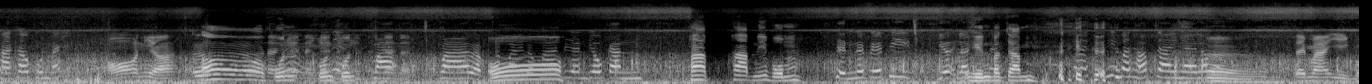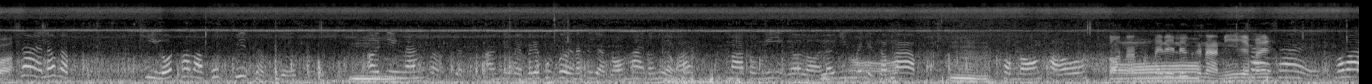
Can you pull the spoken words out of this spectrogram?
ทานข้าวคุณไหมอ๋อ นี่เหรอเอ๋อได้คุณได้คุณได้คุณ มาได้ได้มาแบบโอ้ทำไมแบบมาเดือนเดียวกันภาพภาพนี้ผมเห็นในเฟซที่เยอะแล้วเห็นประใช่ไจหมใช่คือพี่ประทับใจไงแล้วำเอแบบอ ได้มาอีกบ่ ใช่แล้วแบบขี่รถเข้ามาปุ๊บพี่แบบโหอืม เอาจริงนะแบบอยากเอาจริงแบบไม่ได้พูดเบอร์นะคืออยากร้องไห้ตรงที่แบบว่ามาตรงนี้อีกแล้วเหรอแล้วยิ่งไม่เห็นสภาพอืมของน้องเขาตอนนั้นอ๋อไม่ได้ลึกขนาดนี้ใช่ไหมใช่เพราะว่า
